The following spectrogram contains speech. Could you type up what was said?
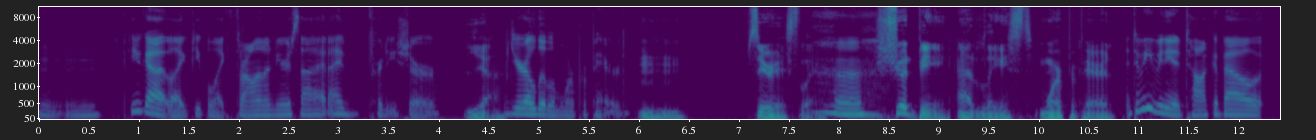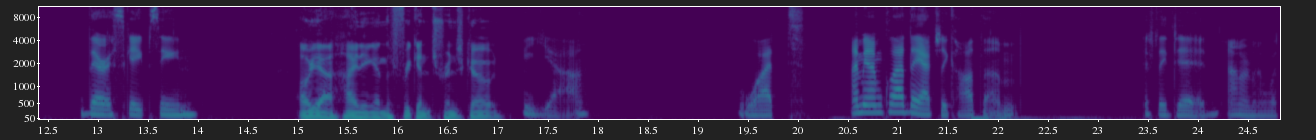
if you got like people like Thrawn on your side, I'm pretty sure Yeah, you're a little more prepared. mm-hmm. seriously, should be at least more prepared. Do we even need to talk about their escape scene? Oh yeah, hiding in the freaking trench coat. Yeah. What? I mean, I'm glad they actually caught them. if they did. I don't know what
